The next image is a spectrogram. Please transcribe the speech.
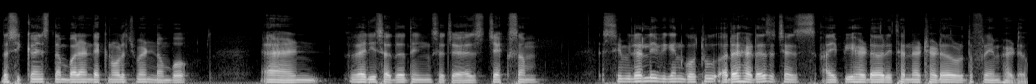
the sequence number and acknowledgement number and various other things such as checksum. Similarly we can go to other headers such as IP header ethernet header or the frame header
